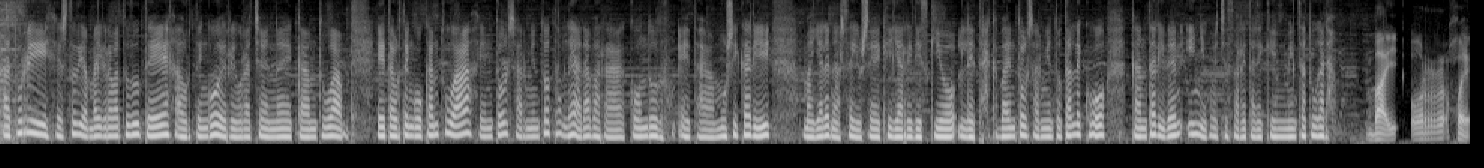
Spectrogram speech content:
Aturri estudioan bai grabatu dute aurtengo herri eh, kantua. Eta aurtengo kantua entol sarmiento talde arabarra kondu du. Eta musikari maialen arzaiusek jarri dizkio letrak. Ba entol sarmiento taldeko kantari den inigo etxezarretarekin mintzatu gara. Bai, hor, joe,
